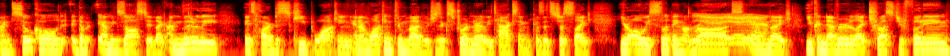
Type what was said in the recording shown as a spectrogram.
I'm so cold. I'm exhausted. Like, I'm literally, it's hard to keep walking. And I'm walking through mud, which is extraordinarily taxing because it's just like, you're always slipping on rocks yeah, yeah. and like you can never like trust your footing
